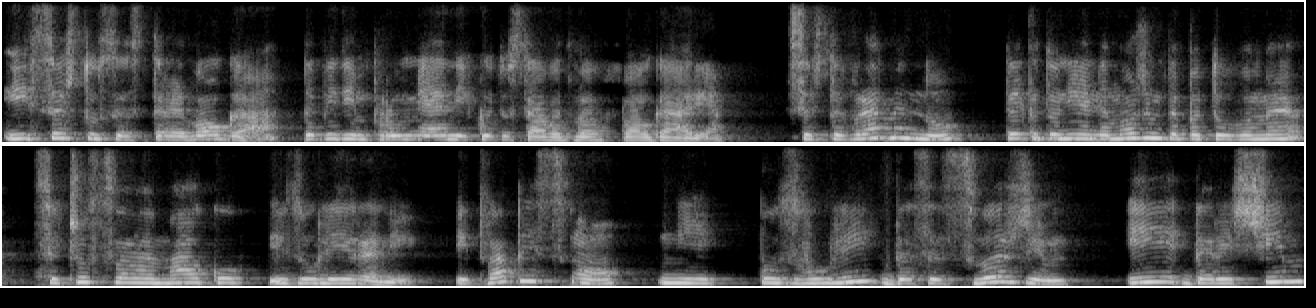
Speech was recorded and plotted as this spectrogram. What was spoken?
и също с тревога да видим промени, които стават в България. Същевременно, тъй като ние не можем да пътуваме, се чувстваме малко изолирани. И това писмо ни позволи да се свържим и да решим,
